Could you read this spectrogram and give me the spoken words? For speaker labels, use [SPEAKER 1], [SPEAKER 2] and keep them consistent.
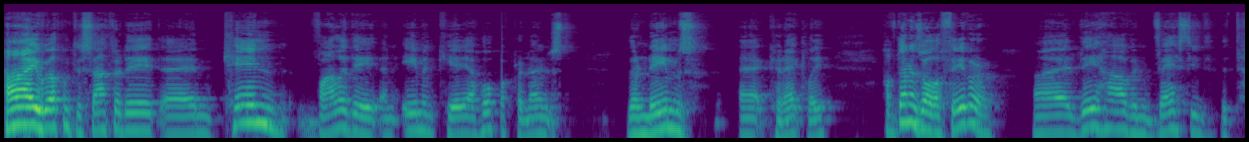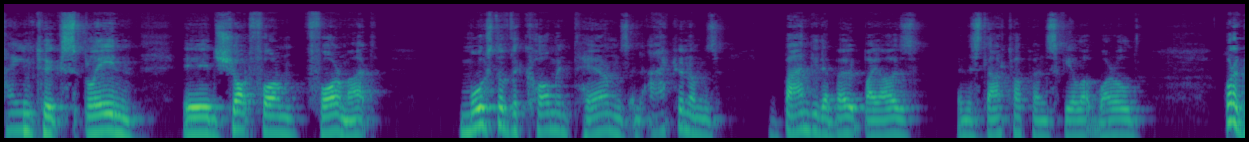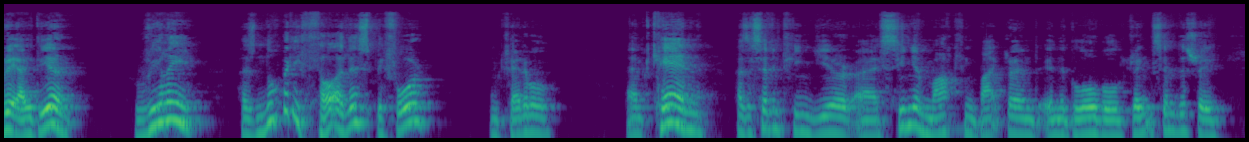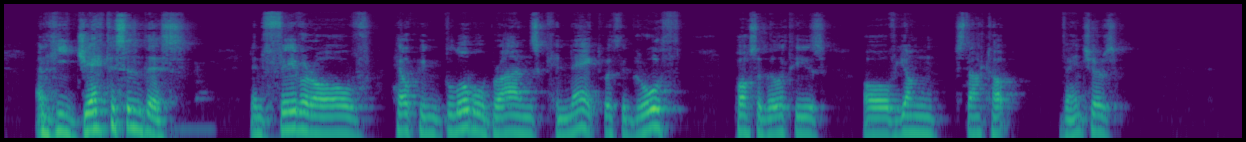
[SPEAKER 1] Hi, welcome to Saturday. Um, Ken Valaday and Eamonn Carey, I hope I pronounced their names uh, correctly, have done us all a favour. Uh, they have invested the time to explain in short form format most of the common terms and acronyms bandied about by us in the startup and scale up world. What a great idea! Really? Has nobody thought of this before? Incredible. Um, Ken has a 17 year uh, senior marketing background in the global drinks industry, and he jettisoned this in favor of helping global brands connect with the growth possibilities of young startup ventures.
